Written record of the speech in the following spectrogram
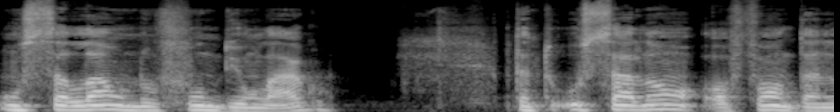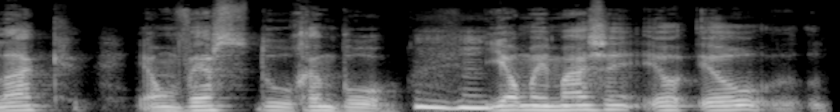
um salão no fundo de um lago? Portanto, o salão ao fond d'un lac é um verso do Rambaud. Uhum. E é uma imagem, eu, eu,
